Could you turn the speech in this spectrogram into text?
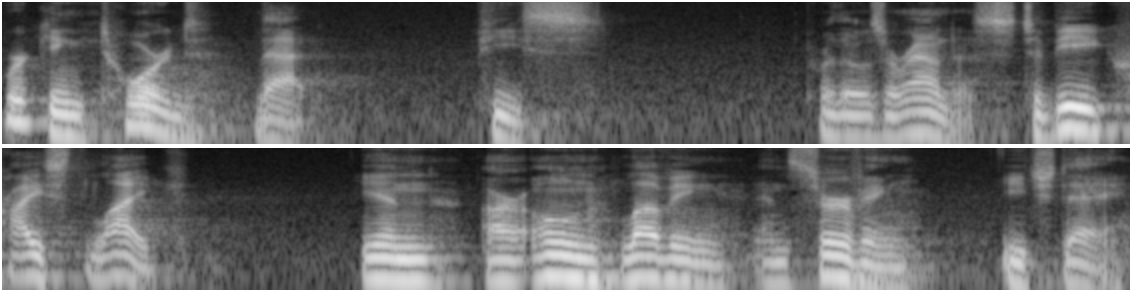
working toward that peace for those around us, to be Christ like in our own loving and serving each day.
